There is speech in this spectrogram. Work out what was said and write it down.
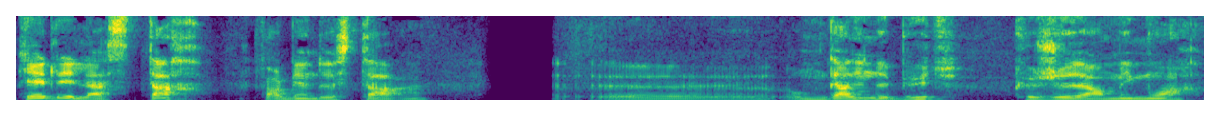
quelle est la star, je parle bien de star, hein, en gardien de but que j'ai en mémoire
